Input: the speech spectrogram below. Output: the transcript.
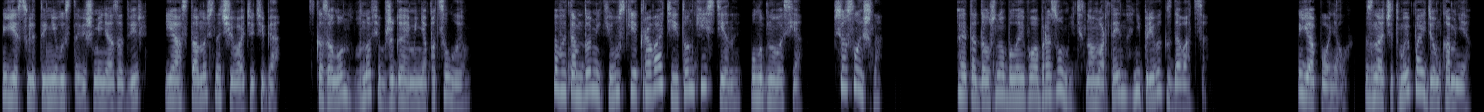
«Если ты не выставишь меня за дверь, я останусь ночевать у тебя», сказал он, вновь обжигая меня поцелуем. «В этом домике узкие кровати и тонкие стены», улыбнулась я. «Все слышно». Это должно было его образумить, но Мартейн не привык сдаваться. «Я понял. Значит, мы пойдем ко мне».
